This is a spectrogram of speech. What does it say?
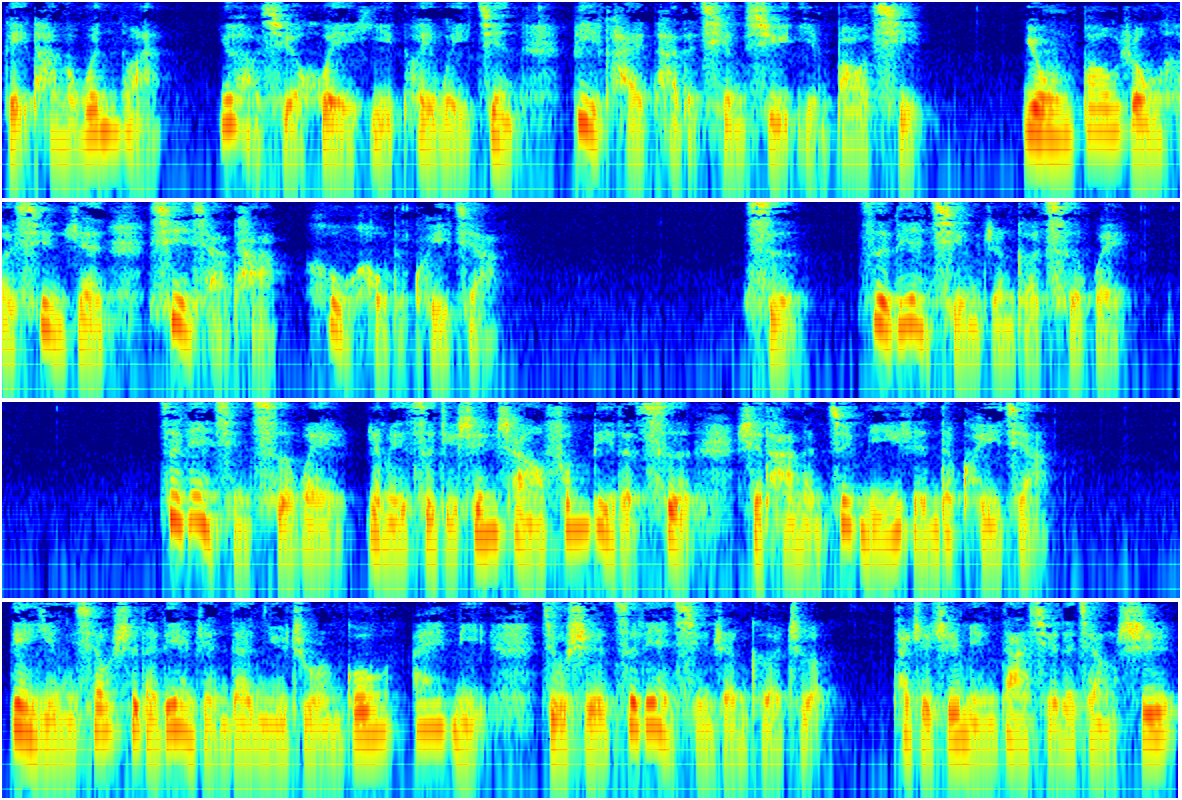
给他们温暖；又要学会以退为进，避开他的情绪引爆器，用包容和信任卸下他厚厚的盔甲。四、自恋型人格刺猬。自恋型刺猬认为自己身上锋利的刺是他们最迷人的盔甲。电影《消失的恋人》的女主人公艾米就是自恋型人格者。她是知名大学的讲师，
